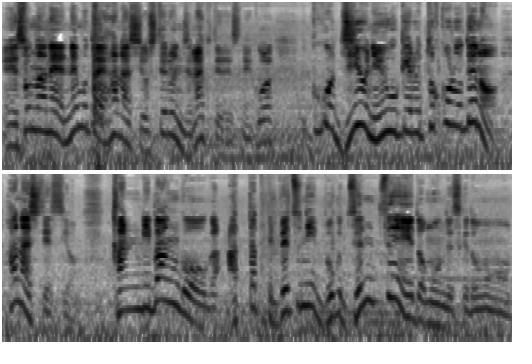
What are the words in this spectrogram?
えー、そんなね、眠たい話をしてるんじゃなくてですね、これ、ここ自由に動けるところでの話ですよ。管理番号があったって別に僕全然ええと思うんですけども、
